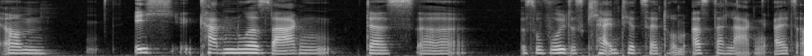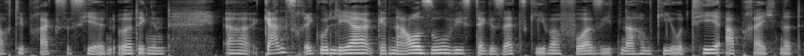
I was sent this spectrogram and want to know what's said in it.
Ähm, ich kann nur sagen, dass äh, sowohl das Kleintierzentrum Asterlagen als auch die Praxis hier in Uerdingen äh, ganz regulär, genauso wie es der Gesetzgeber vorsieht, nach dem GOT abrechnet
